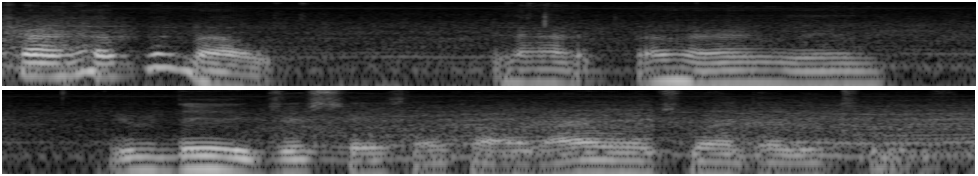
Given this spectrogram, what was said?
Trying to help him out. Not, alright, then. You literally just chasing a car. I don't want you on 32.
